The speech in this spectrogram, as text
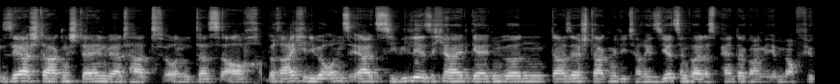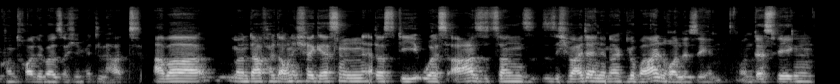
sehr starken Stellenwert hat und dass auch Bereiche, die bei uns eher als zivile Sicherheit gelten würden, da sehr stark militarisiert sind, weil das Pentagon eben auch viel Kontrolle über solche Mittel hat. Aber man darf halt auch nicht vergessen, dass die USA sozusagen sich weiterhin in einer globalen Rolle sehen und deswegen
